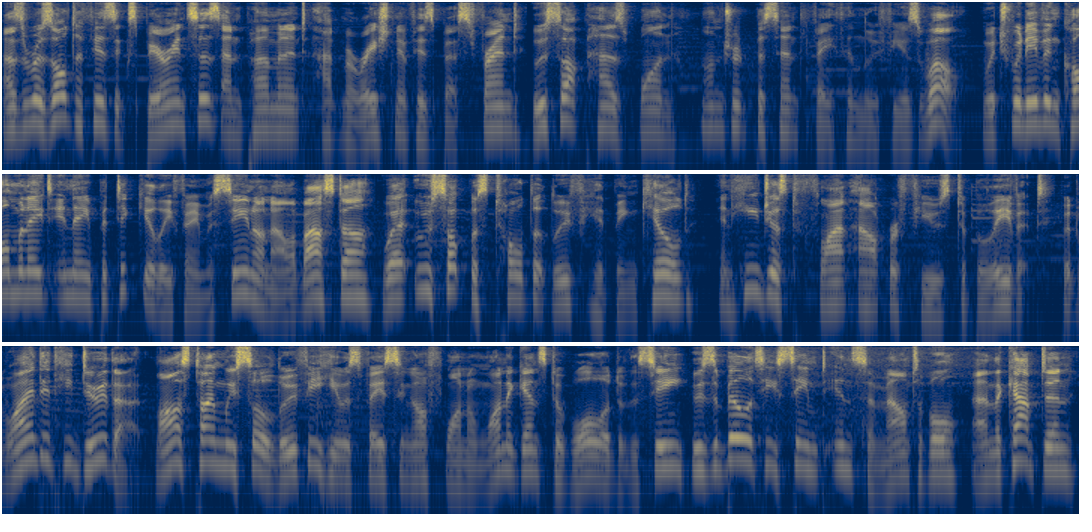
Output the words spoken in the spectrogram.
As a result of his experiences and permanent admiration of his best friend, Usopp has 100% faith in Luffy as well, which would even culminate in a particularly famous scene on Alabasta where Usopp was told that Luffy had been killed and he just flat out refused to believe it. But why did he do that? Last time we saw Luffy, he was facing off one on one against a warlord of the sea whose ability seemed insurmountable and the captain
